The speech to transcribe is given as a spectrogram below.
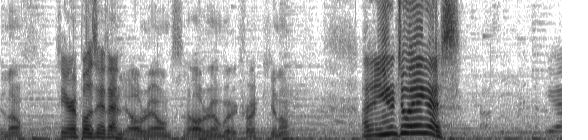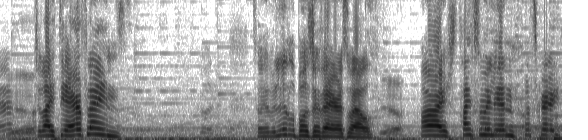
you know, So you're a buzzer then. all around, all around with a crack, you know. And are you enjoying it? Yeah. Do you like the airplanes? Good. So we have a little buzzer there as well. Yeah. All right, thanks a million. That's great.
